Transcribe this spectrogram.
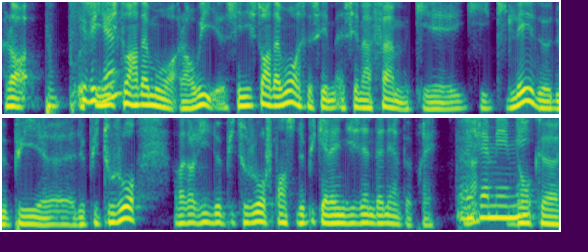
Alors, c'est une histoire d'amour. Alors oui, c'est une histoire d'amour parce que c'est c'est ma femme qui est qui, qui l'est depuis euh, depuis toujours. Enfin, quand je dis depuis toujours, je pense depuis qu'elle a une dizaine d'années à peu près. Elle a jamais aimé. Donc, euh,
